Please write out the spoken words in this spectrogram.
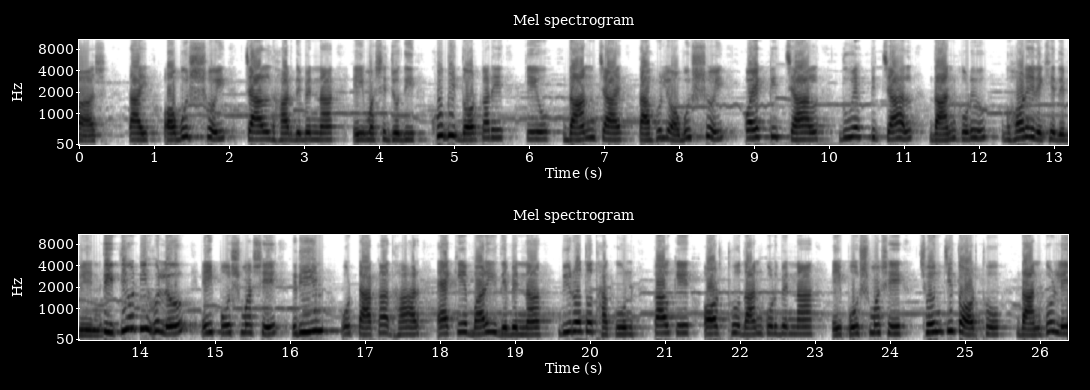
বাস, তাই অবশ্যই চাল ধার দেবেন না। এই মাসে যদি খুবই দরকারে কেউ দান চায়, তাহলে অবশ্যই কয়েকটি চাল দু একটি চাল দান করেও ঘরে রেখে দেবেন। তৃতীয়টি হলো, এই পৌষ মাসে ঋণ ও টাকা ধার একেবারেই দেবেন না। বিরত থাকুন, কাউকে অর্থ দান করবেন না। এই পৌষ মাসে সঞ্চিত অর্থ দান করলে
